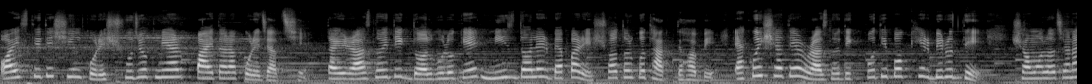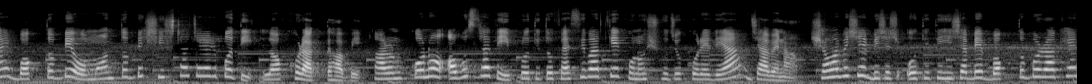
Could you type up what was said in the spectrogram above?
অস্থিতিশীল করে সুযোগ নেয়ার পায়তারা করে যাচ্ছে। তাই রাজনৈতিক দলগুলোকে নিজ দলের ব্যাপারে সতর্ক থাকতে হবে। একই সাথে রাজনৈতিক প্রতিপক্ষের বিরুদ্ধে সমালোচনায় বক্তব্যে ও মন্তব্যে শিষ্টাচারের প্রতি লক্ষ্য রাখতে হবে। কারণ কোনো অবস্থাতেই প্রতিত ফ্যাসিবাদকে কোনো সুযোগ করে দেয়া যাবে না। সমাবেশে বিশেষ অতিথি হিসাবে বক্তব্য রাখেন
